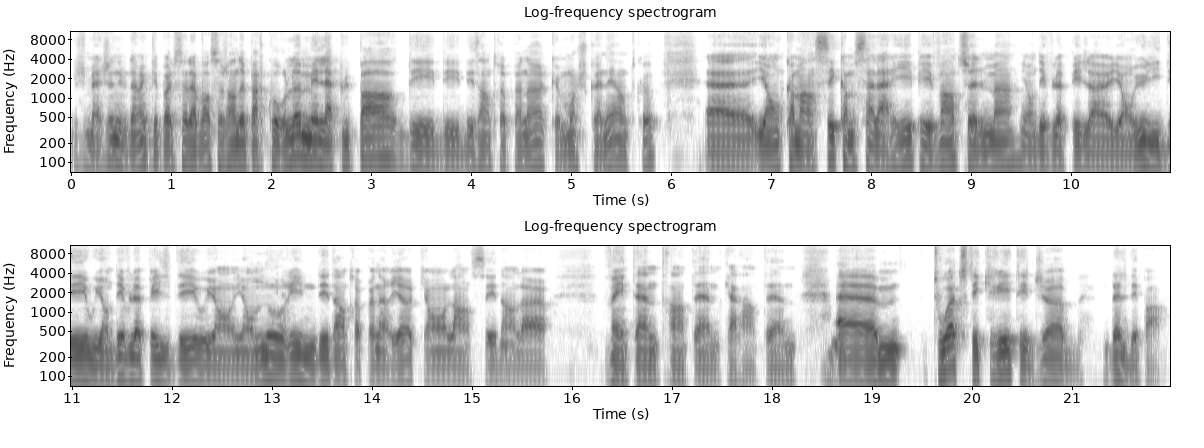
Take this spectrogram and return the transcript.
j'imagine évidemment que tu n'es pas le seul à avoir ce genre de parcours-là, mais la plupart des, entrepreneurs que moi je connais en tout cas, euh, ils ont commencé comme salariés, puis éventuellement ils ont développé leur, ils ont eu l'idée ou ils ont développé l'idée ou ils ont, nourri une idée d'entrepreneuriat qu'ils ont lancé dans leur vingtaine, trentaine, quarantaine. Euh, toi, tu t'es créé tes jobs dès le départ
